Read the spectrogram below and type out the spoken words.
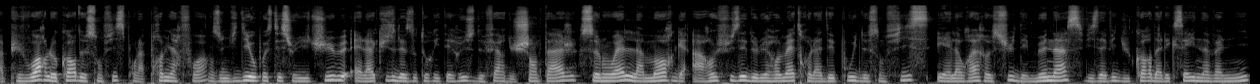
a pu voir le corps de son fils pour la première fois. Dans une vidéo postée sur YouTube, elle accuse les autorités russes de faire du chantage. Selon elle, la morgue a refusé de lui remettre la dépouille de son fils et elle aurait reçu des menaces vis-à-vis du corps d'Alexei Navalny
